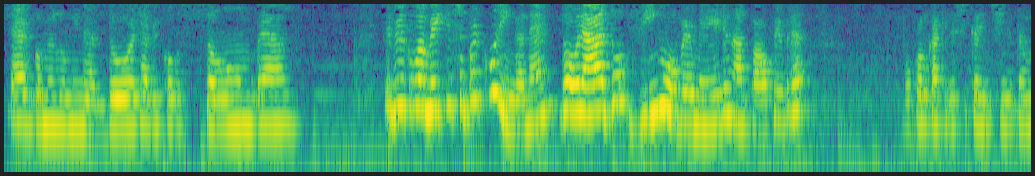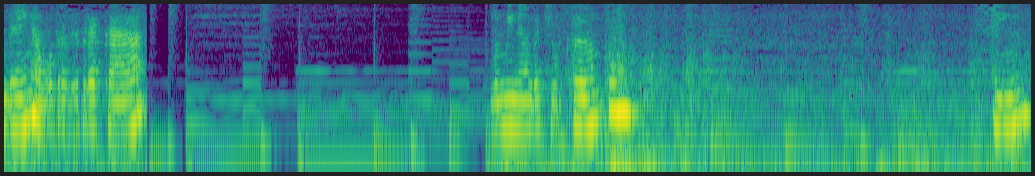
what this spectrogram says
Serve como iluminador, serve como sombra. Você viu que uma make super coringa, né? Dourado, vinho ou vermelho na pálpebra. Vou colocar aqui nesse cantinho também, ó. Vou trazer pra cá. Iluminando aqui o canto. Assim.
